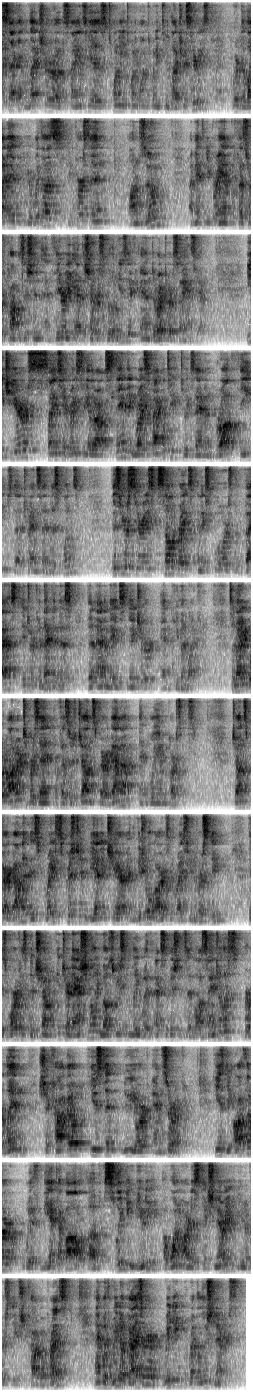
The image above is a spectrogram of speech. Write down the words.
second lecture of Scientia's 2021-22 lecture series. We're delighted you're with us in person on Zoom. I'm Anthony Brandt, Professor of Composition and Theory at the Shepherd School of Music and Director of Scientia. Each year, Scientia brings together outstanding Rice faculty to examine broad themes that transcend disciplines. This year's series celebrates and explores the vast interconnectedness that animates nature and human life. Tonight, we're honored to present Professors John Sparagana and William Parsons. John Sparagana is Grace Christian Vieti Chair in the Visual Arts at Rice University. His work has been shown internationally, most recently with exhibitions in Los Angeles, Berlin, Chicago, Houston, New York, and Zurich. He is the author with Mieke Bal of Sleeping Beauty, a one-artist dictionary, University of Chicago Press, and with Reto Geiser, Reading Revolutionaries.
